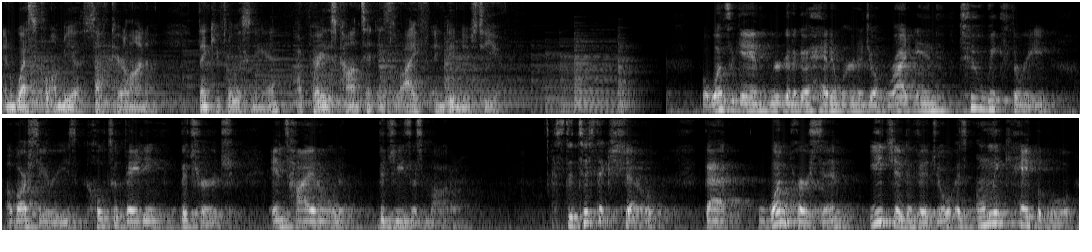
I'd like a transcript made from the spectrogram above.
in West Columbia, South Carolina. Thank you for listening in. I pray this content is life and good news to you. But once again, we're going to go ahead and we're going to jump right into week three of our series, Cultivating the Church, entitled The Jesus Model. Statistics show that one person, each individual, is only capable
